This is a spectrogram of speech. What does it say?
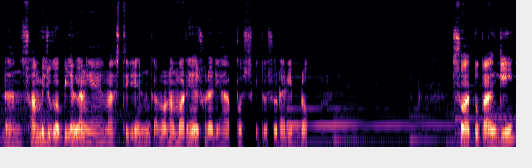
Dan suami juga bilang ya, mastiin kalau nomornya sudah dihapus gitu, sudah diblok. Suatu pagi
